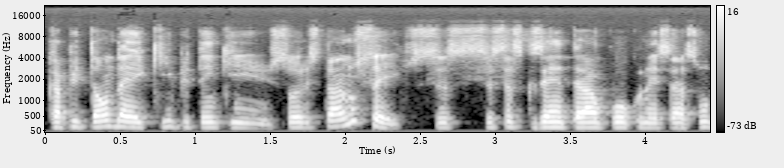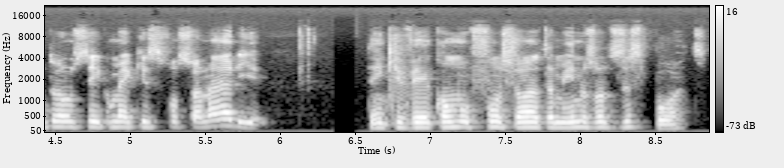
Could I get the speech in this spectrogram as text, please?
capitão da equipe tem que solicitar, não sei. Se, se, vocês quiserem entrar um pouco nesse assunto, eu não sei como é que isso funcionaria. Tem que ver como funciona também nos outros esportes.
